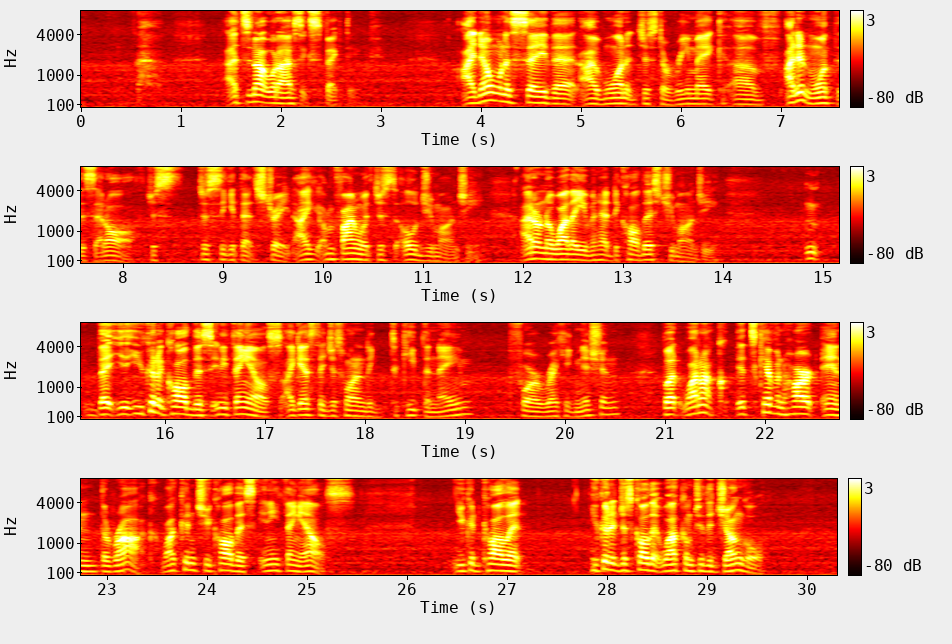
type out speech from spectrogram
it's not what I was expecting. I don't want to say that I wanted just a remake of. I didn't want this at all. Just just to get that straight. I, I'm fine with just old Jumanji. I don't know why they even had to call this Jumanji. That you, you could have called this anything else. I guess they just wanted to, to keep the name for recognition. But why not? It's Kevin Hart and The Rock. Why couldn't you call this anything else? You could call it. You could have just called it Welcome to the Jungle,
